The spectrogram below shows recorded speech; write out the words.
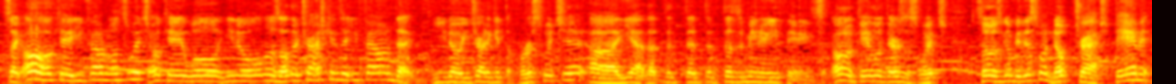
It's like, oh, okay, you found one switch? Okay, well, you know, all those other trash cans that you found that, you know, you try to get the first switch yet? Uh, yeah, that, that, that, that doesn't mean anything. It's, oh, okay, look, there's a switch. So it's gonna be this one? Nope, trash. Damn it.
